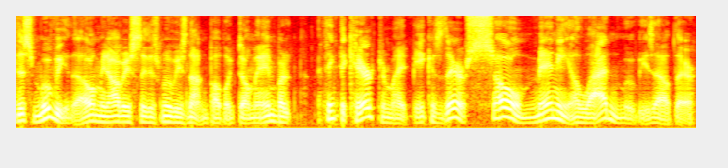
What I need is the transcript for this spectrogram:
this movie though. I mean, obviously this movie is not in public domain, but I think the character might be because there are so many Aladdin movies out there.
